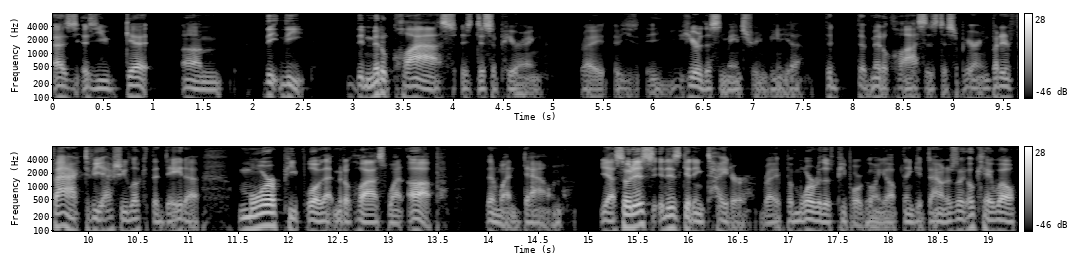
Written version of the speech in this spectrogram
as as you get um, the the the middle class is disappearing, right? You, you hear this in mainstream media. The the middle class is disappearing, but in fact, if you actually look at the data, more people of that middle class went up than went down. Yeah, so it is it is getting tighter, right? But more of those people are going up than get down. It's like, okay, well,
